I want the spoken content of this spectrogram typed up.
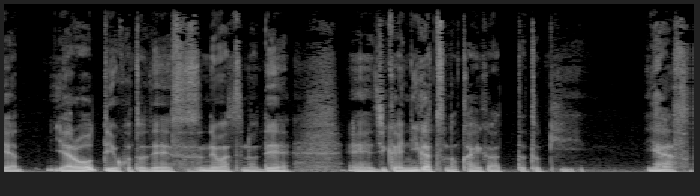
やってやろうっていうことで進んでますので、えー、次回2月の会があった時いやそ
